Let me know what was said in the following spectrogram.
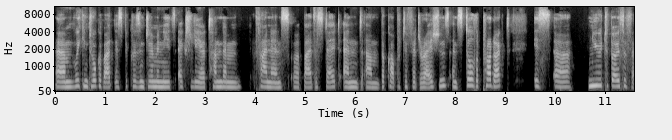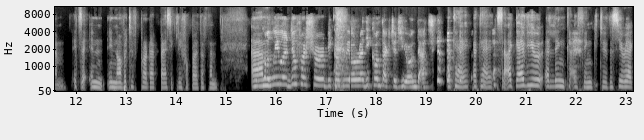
um, we can talk about this because in Germany it's actually a tandem finance uh, by the state and um, the cooperative federations and still the product is uh, new to both of them. It's an innovative product basically for both of them. Um, we will do for sure because we already contacted you on that. okay, okay. So I gave you a link, I think, to the CIRIEC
